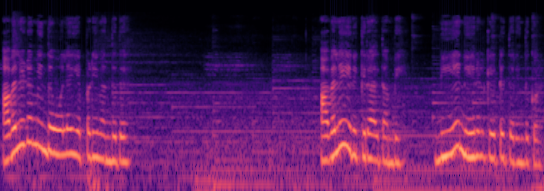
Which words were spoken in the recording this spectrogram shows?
அவளிடம் இந்த ஓலை எப்படி வந்தது? அவளே இருக்கிறாள் தம்பி. நீயே நேரில் கேட்டு தெரிந்து கொள்.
